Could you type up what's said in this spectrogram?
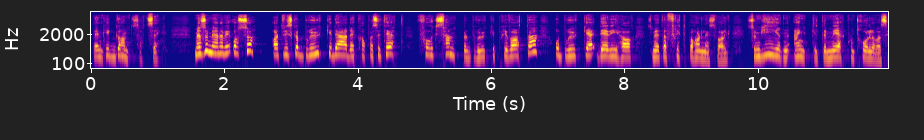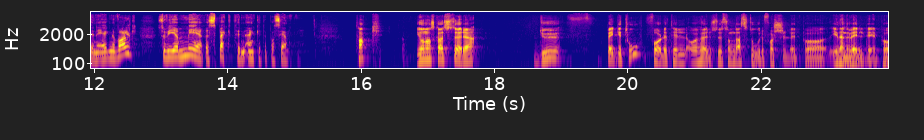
Det er en gigantsatsing. Men så mener vi også at vi skal bruke der det er kapasitet, f.eks. bruke private, og bruke det vi har som heter fritt behandlingsvalg, som gir den enkelte mer kontroll over sine egne valg, så vi gir mer respekt til den enkelte pasienten. Takk. Jonas Gahr Støre, du begge to får det til å høres ut som det er store forskjeller på, i denne veldig, på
